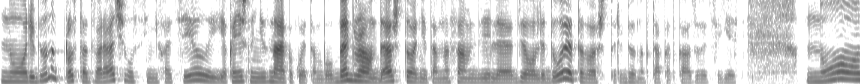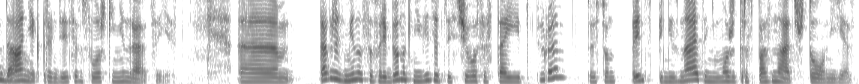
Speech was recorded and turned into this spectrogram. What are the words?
Но ребенок просто отворачивался и не хотел. И я, конечно, не знаю, какой там был бэкграунд, да, что они там на самом деле делали до этого, что ребенок так отказывается есть. Но да, некоторым детям с ложки не нравится есть. Эм, также из минусов ребенок не видит, из чего состоит пюре, то есть он, в принципе, не знает и не может распознать, что он ест.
